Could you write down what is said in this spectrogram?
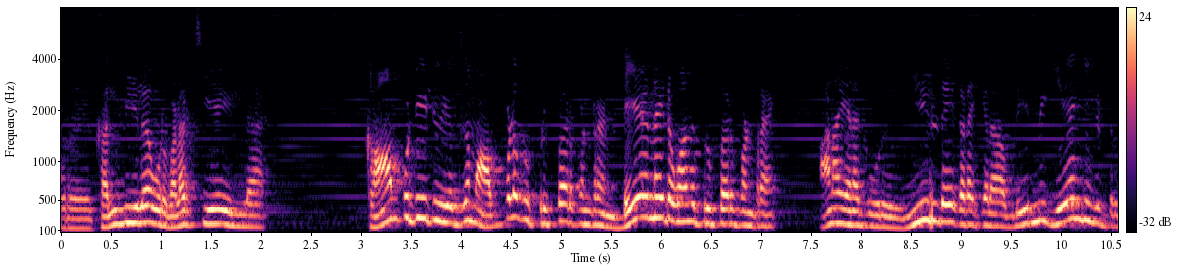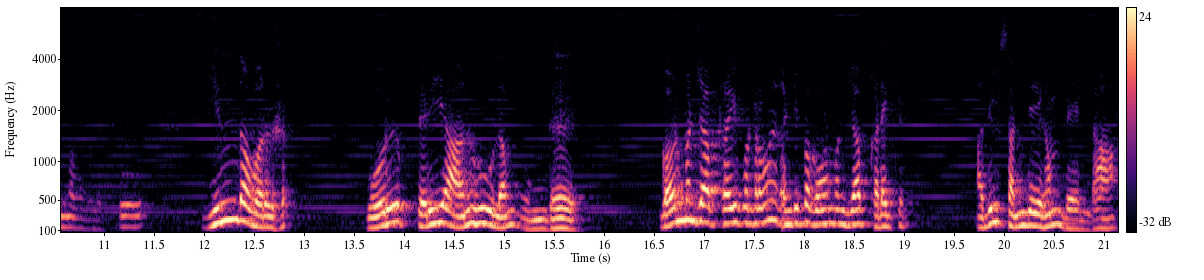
ஒரு கல்வியில் ஒரு வளர்ச்சியே இல்லை. காம்படிட்டிவ் எக்ஸாம் அவ்வளவு ப்ரிப்பேர் பண்ணுறேன் டே அண்ட் நைட் உட்காந்து ப்ரிப்பேர் பண்ணுறேன் ஆனால் எனக்கு ஒரு ஈல்டே கிடைக்கல அப்படின்னு ஏங்கிக்கிட்டு இருந்தவங்களுக்கு இந்த வருஷம் ஒரு பெரிய அனுகூலம் உண்டு. கவர்மெண்ட் ஜாப் ட்ரை பண்ணுறவங்க கண்டிப்பாக கவர்மெண்ட் ஜாப் கிடைக்கும். அதில் சந்தேகம் வேண்டாம்.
